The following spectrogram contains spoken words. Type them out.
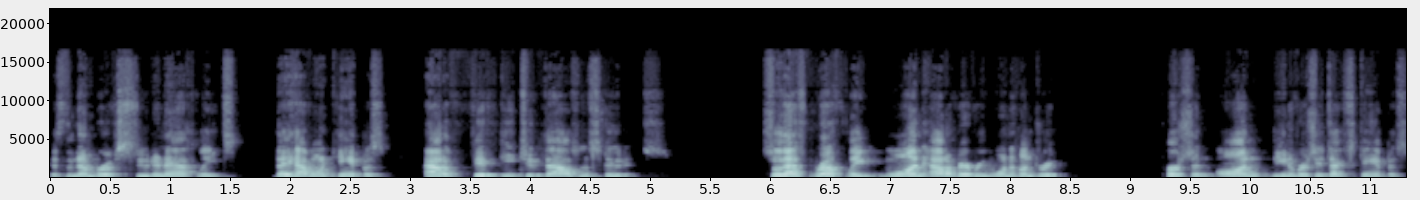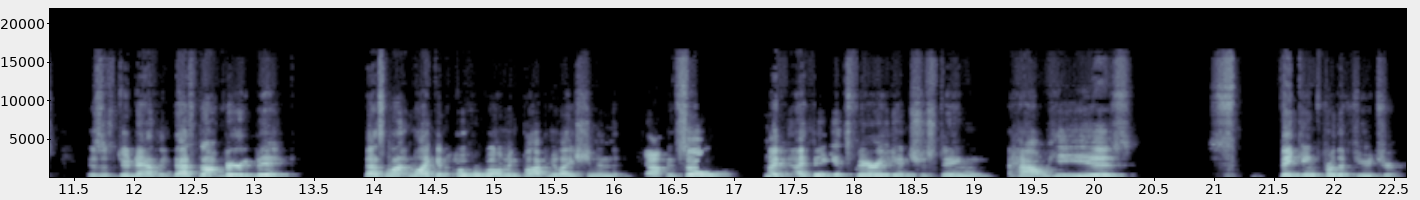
is the number of student athletes they have on campus out of 52,000 students. So that's roughly one out of every 100 person on the University of Texas campus is a student athlete. That's not very big. That's not like an overwhelming population. And, yep. and so I, I think it's very interesting how he is thinking for the future,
